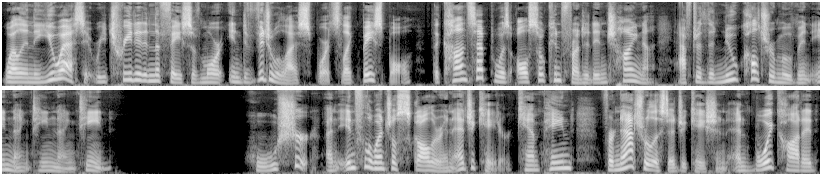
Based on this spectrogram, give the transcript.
While in the US it retreated in the face of more individualized sports like baseball, the concept was also confronted in China after the New Culture movement in 1919. Hu Shi, an influential scholar and educator, campaigned for naturalist education and boycotted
